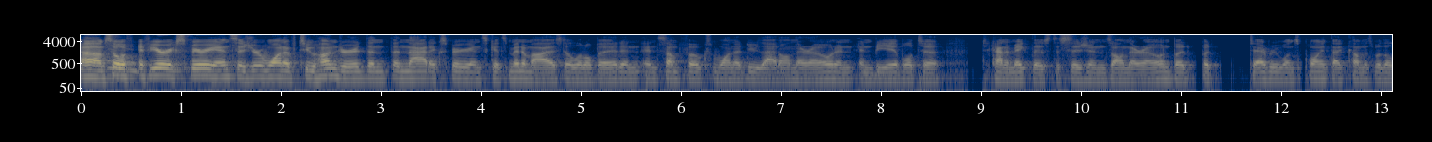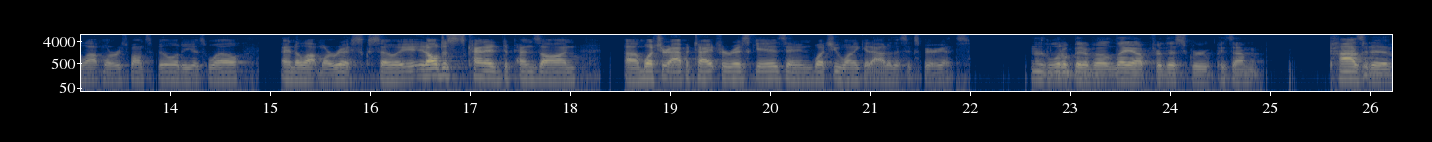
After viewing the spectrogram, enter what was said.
Um, so if, if your experience is you're one of 200, then then that experience gets minimized a little bit, and, and some folks want to do that on their own and, and be able to to kind of make those decisions on their own. But but to everyone's point, that comes with a lot more responsibility as well and a lot more risk. So it, it all just kind of depends on um, what your appetite for risk is and what you want to get out of this experience. There's a little bit of a layup for this group because I'm positive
